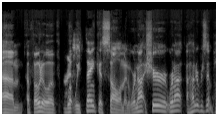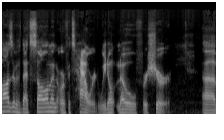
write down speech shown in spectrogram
um, a photo of nice. what we think is Solomon. We're not sure. We're not 100% positive if that's Solomon or if it's Howard. We don't know for sure. Uh,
